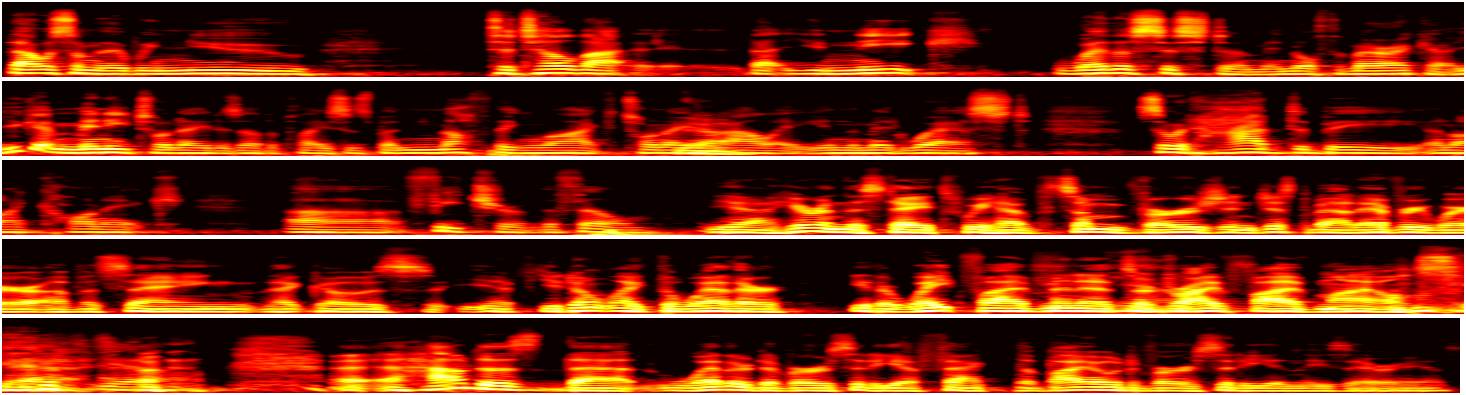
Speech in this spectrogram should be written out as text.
that was something that we knew to tell that that unique weather system in North America. You get mini tornadoes other places, but nothing like Tornado Yeah. Alley in the Midwest. So it had to be an iconic uh, feature of the film. Yeah, here in the States, we have some version just about everywhere of a saying that goes if you don't like the weather, either wait five minutes or drive five miles. Yeah, yeah. Uh, How does that weather diversity affect the biodiversity in these areas?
